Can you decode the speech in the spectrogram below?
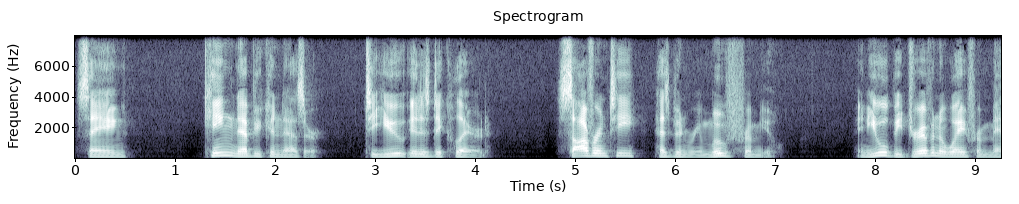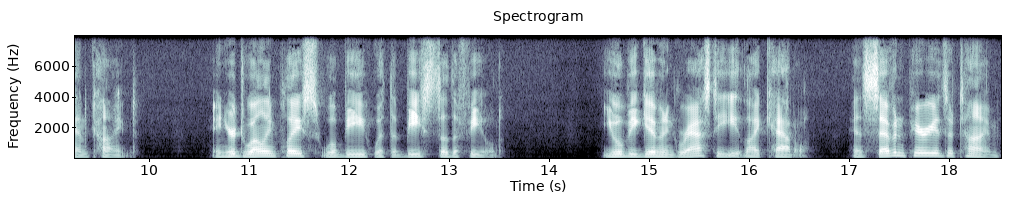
saying, King Nebuchadnezzar, to you it is declared, Sovereignty has been removed from you and you will be driven away from mankind, and your dwelling place will be with the beasts of the field. You will be given grass to eat like cattle, and seven periods of time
